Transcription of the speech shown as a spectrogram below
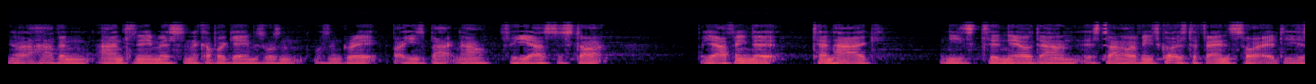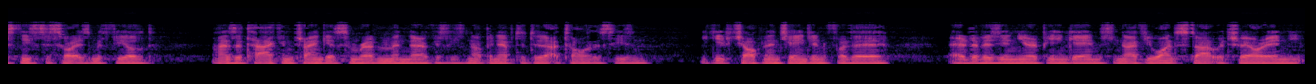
you know, having Antony missing a couple of games wasn't wasn't great, but he's back now, so he has to start. But yeah, I think that Ten Hag needs to nail down his starting eleven. He's got his defence sorted. He just needs to sort his midfield and his attack and try and get some rhythm in there because he's not been able to do that at all this season. He keeps chopping and changing for the Eredivisie European games. You know, if you want to start with Traore in the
